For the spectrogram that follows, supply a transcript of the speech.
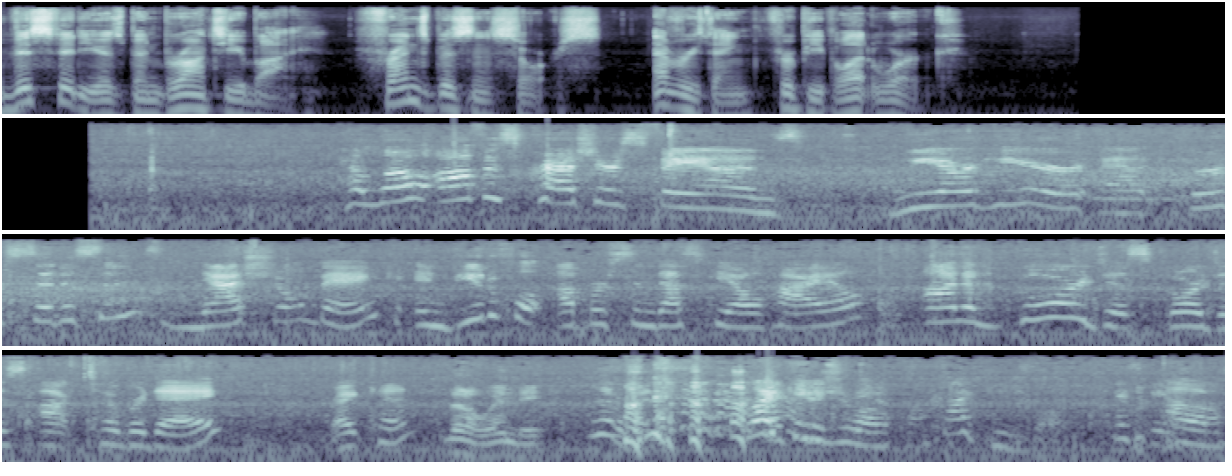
This video has been brought to you by Friends Business Source. Everything for people at work. Hello, Office Crashers fans! We are here at First Citizens National Bank in beautiful Upper Sandusky, Ohio on a gorgeous, gorgeous October day. Right, Ken? A little windy. like usual. Like usual. It's beautiful. Um,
